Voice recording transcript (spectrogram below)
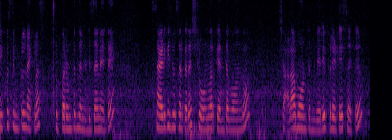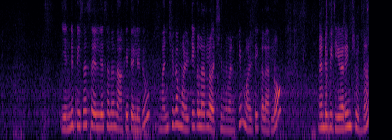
మీకు సింపుల్ నెక్లెస్. సూపర్ ఉంటుందండి డిజైన్ అయితే. సైడ్కి చూసారు కదా స్టోన్ వర్క్ ఎంత బాగుందో. చాలా బాగుంటుంది వెరీ ప్రెటీ సెట్ ఎన్ని పీసెస్ సేల్ చేశానో నాకే తెలీదు. మంచిగా మల్టీ కలర్లో వచ్చింది మనకి మల్టీ కలర్లో అండ్ వీటి ఇయర్ రింగ్ చూద్దాం.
